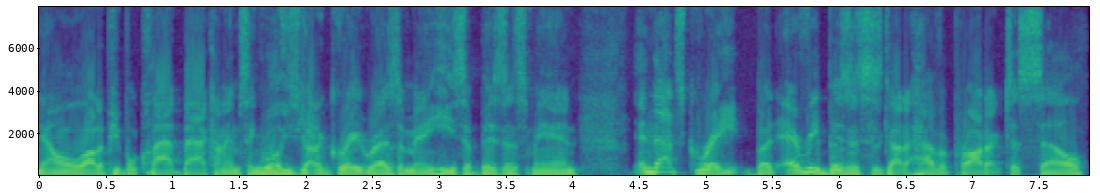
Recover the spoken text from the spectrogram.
Now, a lot of people clap back on him saying, well, he's got a great resume, he's a businessman. And that's great, but every business has got to have a product to sell.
